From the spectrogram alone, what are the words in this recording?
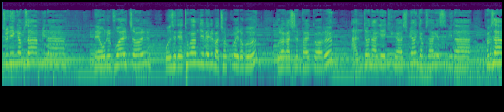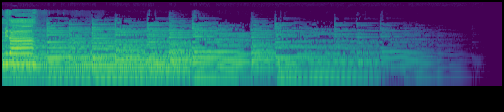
주님 감사합니다. 네, 오늘 부활절 온 세대 통합 예배를 마쳤고 여러분 돌아가시는 발걸음 안전하게 귀가하시면 감사하겠습니다. 감사합니다.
